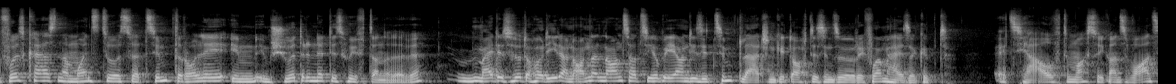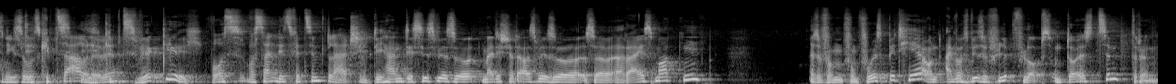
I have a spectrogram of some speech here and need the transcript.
Fußkasten, dann meinst du so eine Zimtrolle im, im Schuh drin, das hilft dann, oder wie? mei, das hat, da hat jeder einen anderen Ansatz. Ich habe eher an diese Zimtlatschen gedacht, die es in so Reformhäuser gibt. Jetzt hör auf, du machst so ganz wahnsinnig. So was gibt's auch, oder wie? Gibt's wirklich? Was, was sind das für Zimtlatschen? Die haben, das ist wie so, mei, das schaut aus wie so, so Reismatten, also vom, vom Fußbett her und einfach wie so Flipflops und da ist Zimt drin.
